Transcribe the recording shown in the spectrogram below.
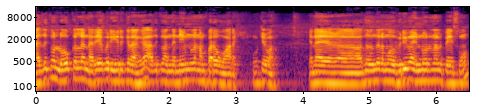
அதுக்கும் லோக்கலில் நிறைய பேர் இருக்கிறாங்க. அதுக்கும் அந்த நேமில் நான் பரவ வரேன். ஓகேவா ஏன்னா அது வந்து நம்ம விரிவாக இன்னொரு நாள் பேசுவோம்.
